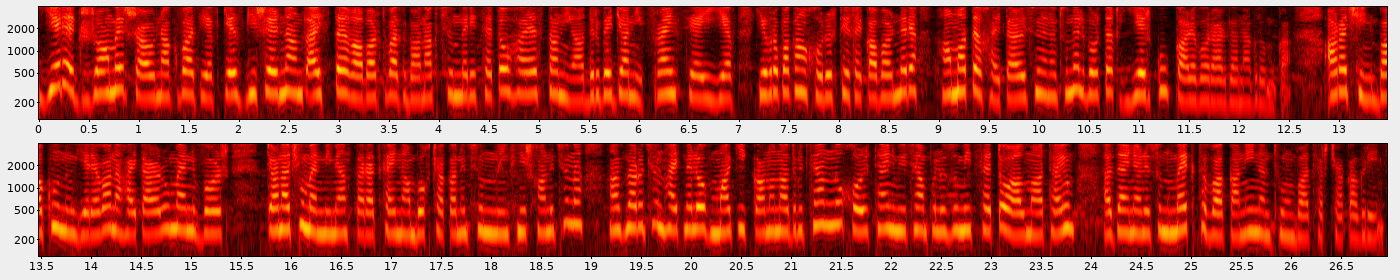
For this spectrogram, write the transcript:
Երեք ժամեր շարունակված եւ կեսգիշերն անց այստեղ ավարտված բանակցություններից հետո Հայաստանի, Ադրբեջանի, Ֆրանսիայի եւ Եվրոպական խորհրդի ղեկավարները համատեղ հայտարարություն են ընդունել, որտեղ երկու կարևոր արձանագրում կա։ Առաջին, Բաքուն ու Երևանը հայտարարում են, որ ճանաչում են միմյանց տարածքային ամբողջականությունն ու ինքնիշխանությունը, հանձնառություն հայտնելով ՄԱԿ-ի կանոնադրությանն ու խորհրդային միության փլուզումից հետո Ալմատայում 1991 թվականին ընդունված հռչակագրին։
